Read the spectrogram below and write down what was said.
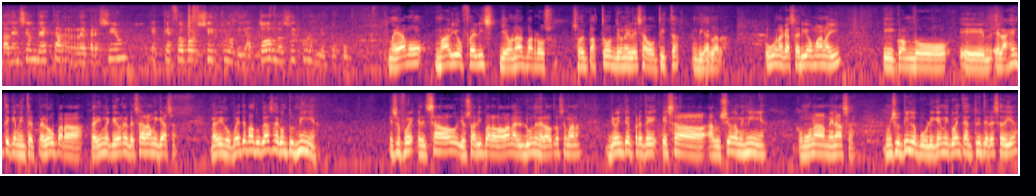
la atención de esta represión es que fue por círculos y a todos los círculos les tocó. Me llamo Mario Félix Leonard Barroso. Soy pastor de una iglesia bautista en Villa Clara. Hubo una cacería humana allí y cuando eh, el agente que me interpeló para pedirme que yo regresara a mi casa, me dijo, vete para tu casa con tus niñas. Eso fue el sábado, yo salí para La Habana el lunes de la otra semana. Yo interpreté esa alusión a mis niñas como una amenaza. Muy sutil, lo publiqué en mi cuenta en Twitter ese día.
